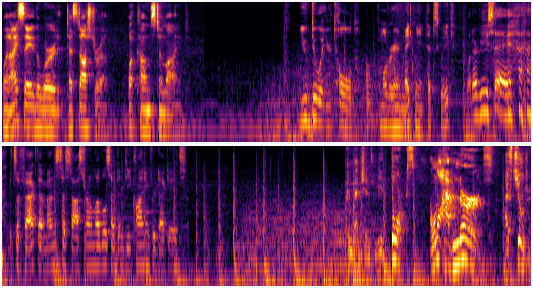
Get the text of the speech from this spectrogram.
When I say the word testosterone, what comes to mind? You do what you're told. Come over here and make me, Pipsqueak. Whatever you say. it's a fact that men's testosterone levels have been declining for decades. Conventions and be dorks. I will not have nerds as children.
